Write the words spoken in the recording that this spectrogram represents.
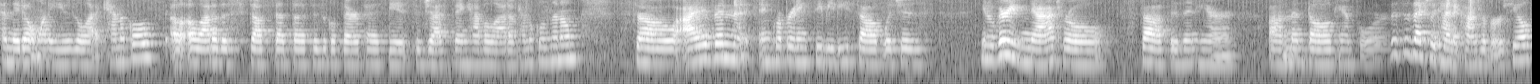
and they don't want to use a lot of chemicals. A, a lot of the stuff that the physical therapist is suggesting have a lot of chemicals in them. So I've been incorporating CBD salve, which is, you know, very natural stuff is in here. Uh, menthol, camphor. This is actually kind of controversial,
